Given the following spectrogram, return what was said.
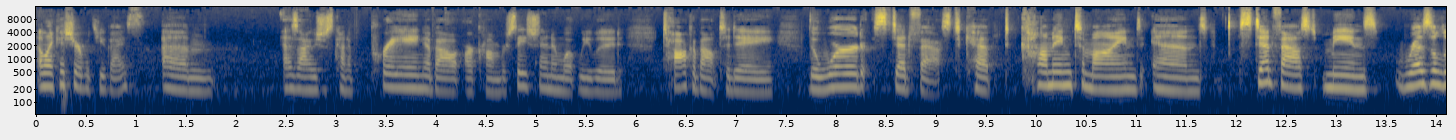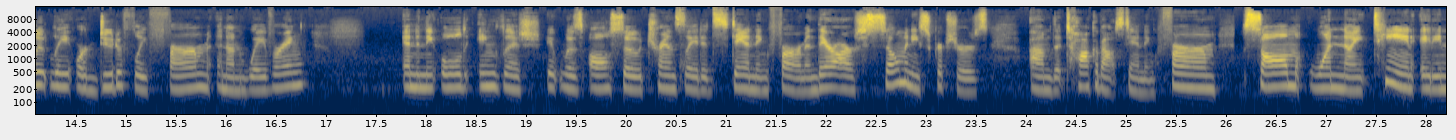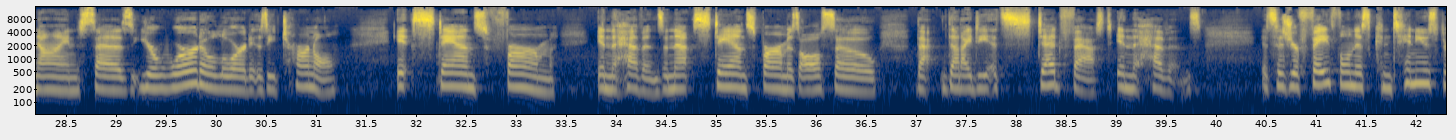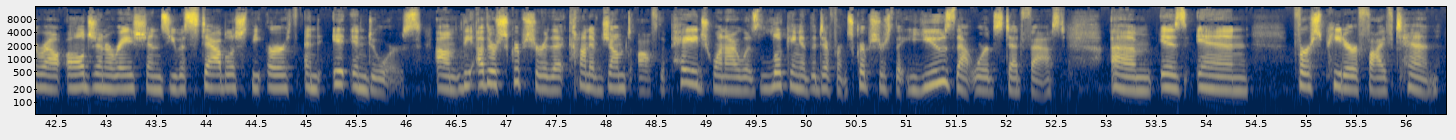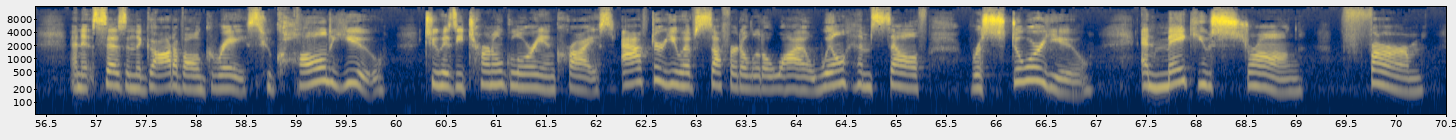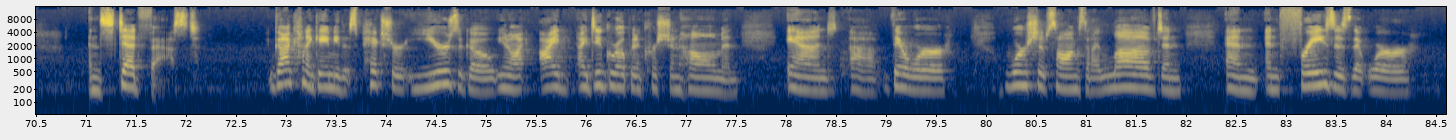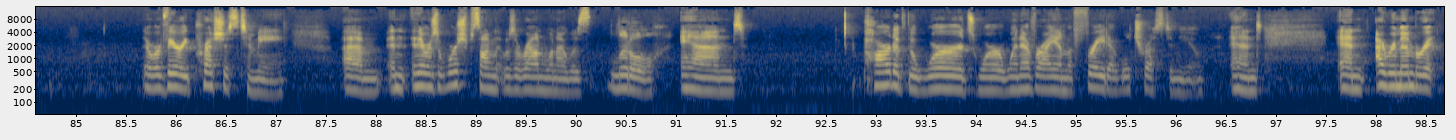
and like I shared with you guys, um, as I was just kind of praying about our conversation and what we would talk about today, the word steadfast kept coming to mind. And steadfast means resolutely or dutifully firm and unwavering. And in the Old English, it was also translated standing firm. And there are so many scriptures um, that talk about standing firm. Psalm 119, 89 says, Your word, O Lord, is eternal. It stands firm in the heavens. And that stands firm is also that that idea it's steadfast in the heavens it says your faithfulness continues throughout all generations. You establish the earth and it endures. Um, the other scripture that kind of jumped off the page when i was looking at the different scriptures that use that word steadfast um, is in 1 peter 5.10 and it says in the god of all grace who called you to his eternal glory in Christ, after you have suffered a little while, will himself restore you and make you strong, firm, and steadfast. God kind of gave me this picture years ago. You know, I, I, I did grow up in a Christian home, and and uh, there were worship songs that I loved, and and and phrases that were that were very precious to me. Um, and, and there was a worship song that was around when I was little, and part of the words were whenever i am afraid i will trust in you and and i remember it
